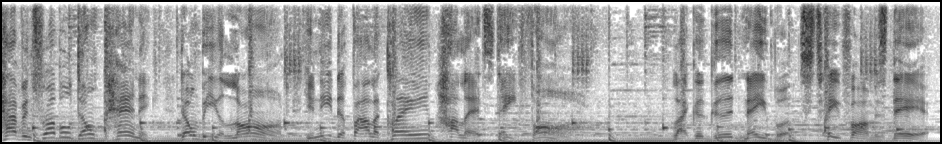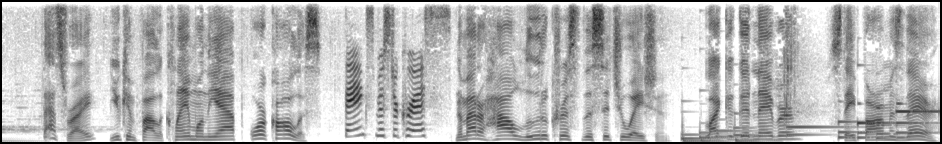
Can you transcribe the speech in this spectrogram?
Having trouble? Don't panic. Don't be alarmed. You need to file a claim? Holla at State Farm. Like a good neighbor, State Farm is there. That's right. You can file a claim on the app or call us. Thanks, Mr. Chris. No matter how ludicrous the situation, like a good neighbor, State Farm is there.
